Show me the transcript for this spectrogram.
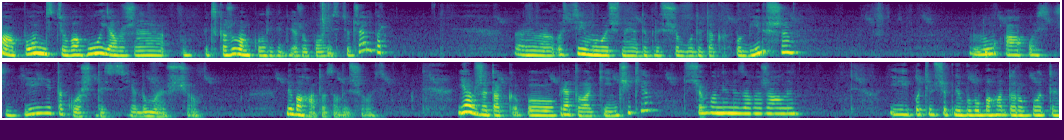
А повністю вагу я вже підскажу вам, коли відв'яжу повністю джемпер. Е, Ось цієї молочної я дивлюсь, що буде так побільше. Ну, а ось цієї також десь, я думаю, що небагато залишилось. Я вже так попрятала кінчики, щоб вони не заважали. І потім, щоб не було багато роботи.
